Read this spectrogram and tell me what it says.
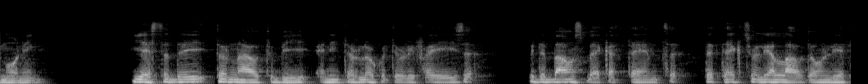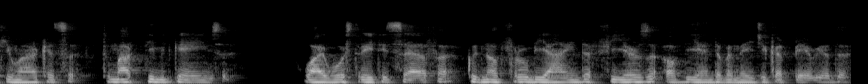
morning. Yesterday turned out to be an interlocutory phase with a bounce back attempt that actually allowed only a few markets to mark timid gains, while Wall Street itself could not throw behind the fears of the end of a magical period.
